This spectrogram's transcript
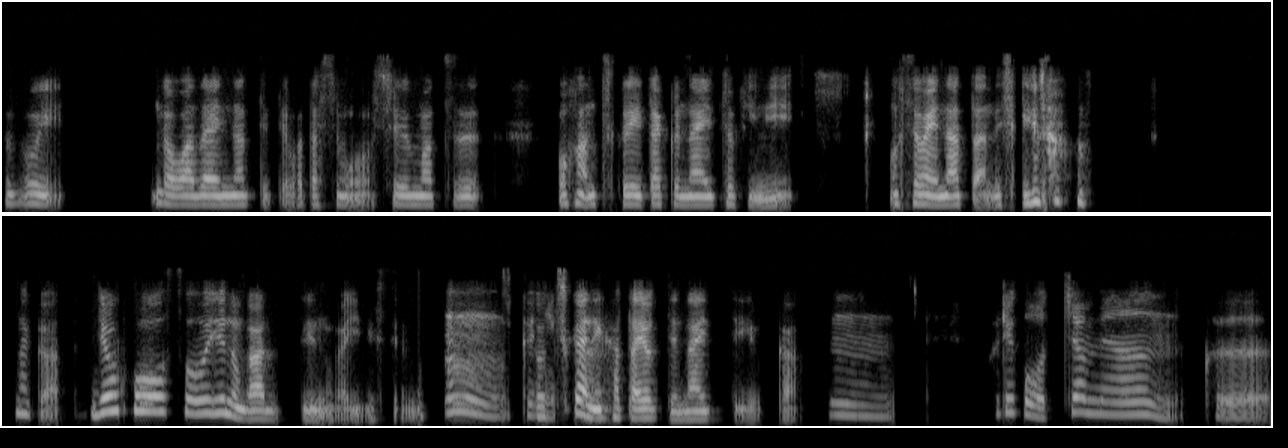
すごいが話題になってて、私も週末ご飯作りたくない時にお世話になったんですけど、なんか、両方そういうのがあるっていうのがいいですよね。 음, どっちかに 그니까. 偏ってないっていうか。 음, 그리고 어쩌면 그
